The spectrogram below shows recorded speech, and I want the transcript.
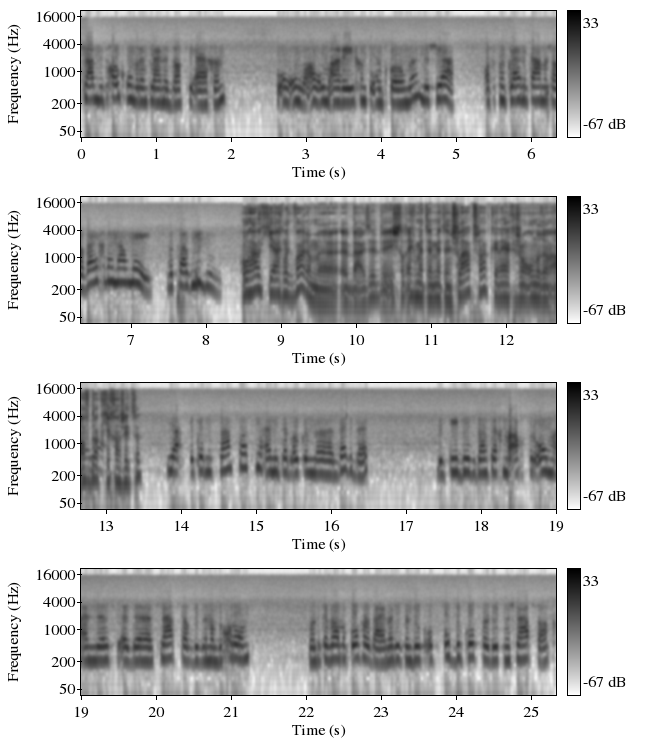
Slaap nu toch ook onder een kleine dakje ergens? Om, om, om aan regen te ontkomen. Dus ja, als ik een kleine kamer zou weigeren, nou nee. Dat zou ik niet doen. Hoe houd je je eigenlijk warm uh, buiten? Is dat echt met een, met een slaapzak en ergens onder een afdakje gaan zitten? Ja, ik heb een slaapzakje en ik heb ook een uh, dekbed. Dus die doe ik dan zeg maar achterom en de, de slaapzak doe ik dan op de grond. Want ik heb wel mijn koffer bij me, dus dan doe ik op, op de koffer doe ik mijn slaapzak.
